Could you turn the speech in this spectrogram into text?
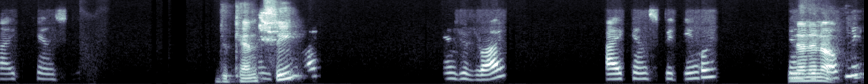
I can see. You can't see? Can you drive? I can speak English. Can No, no, no. help me?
